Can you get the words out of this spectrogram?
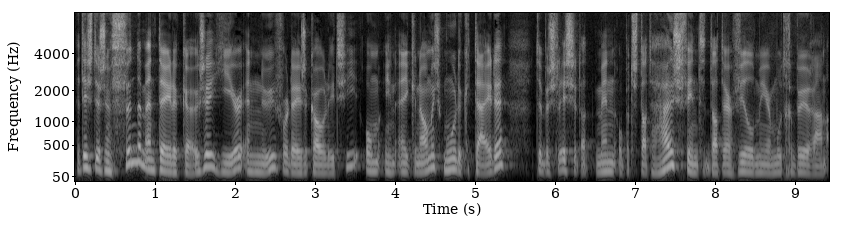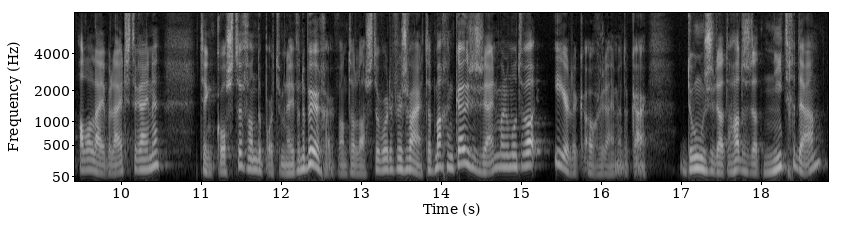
Het is dus een fundamentele keuze hier en nu voor deze coalitie om in economisch moeilijke tijden te beslissen dat men op het stadhuis vindt dat er veel meer moet gebeuren aan allerlei beleidsterreinen ten koste van de portemonnee van de burger, want de lasten worden verzwaard. Dat mag een keuze zijn, maar daar moeten we wel eerlijk over zijn met elkaar. Doen ze dat, hadden ze dat niet gedaan,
